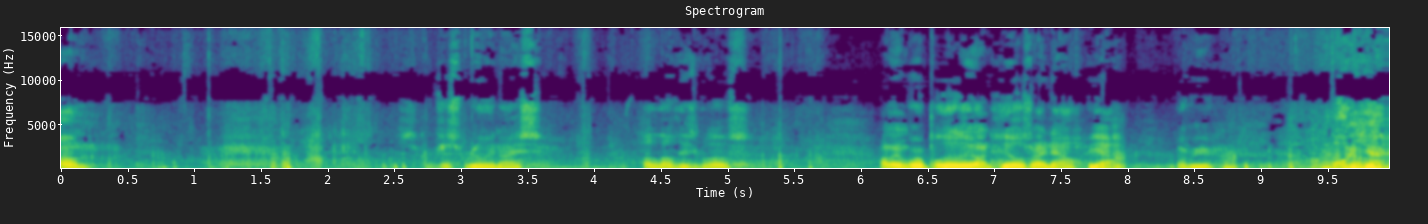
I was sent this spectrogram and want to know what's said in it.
Um. Just really nice. I love these gloves. I mean, we're literally on hills right now. Yeah, over here. Oh yeah.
